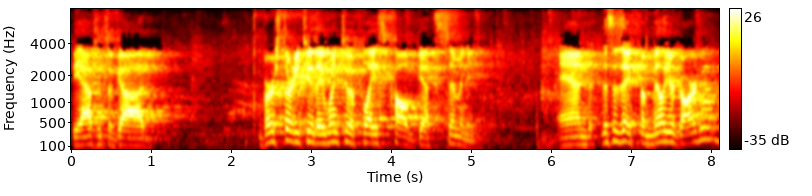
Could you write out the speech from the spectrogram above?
the absence of God, Verse 32 they went to a place called Gethsemane. And this is a familiar garden.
